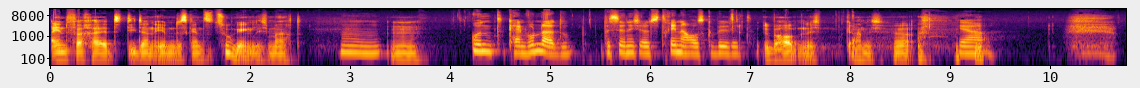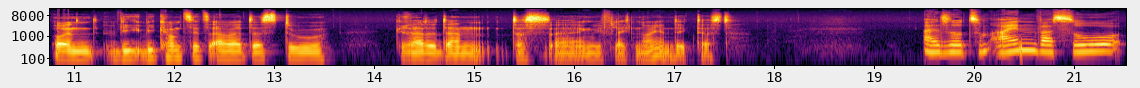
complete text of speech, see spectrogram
Einfachheit, die dann eben das Ganze zugänglich macht. Hm. Mhm. Und kein Wunder, du bist ja nicht als Trainer ausgebildet. Überhaupt nicht, gar nicht. Ja. ja. Und wie, wie kommt es jetzt aber, dass du gerade dann das äh, irgendwie vielleicht neu entdeckt hast? Also zum einen war es so,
